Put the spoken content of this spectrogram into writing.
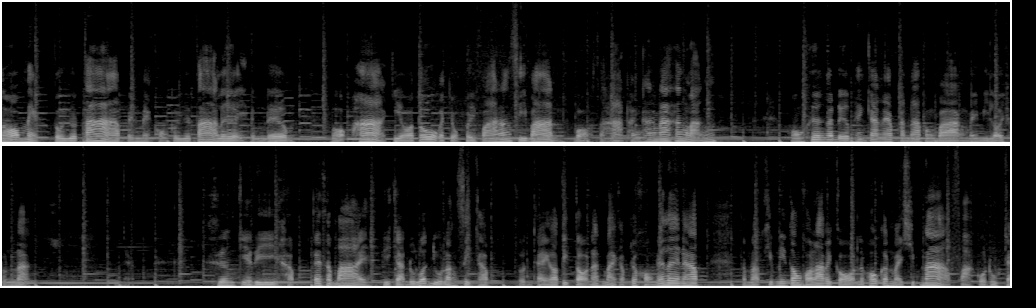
ล้อแม็กโตโยต้าครับเป็นแม็กของโตโยต้าเลยเดิมๆ เบาะผ้าเกียร์ออโต้กระจกไฟฟ้าทั้ง 4 บ้าน เบาะสะอาดทั้งข้างหน้าข้างหลัง ห้องเครื่องก็เดิมเช่นกันนะครับคันหน้าบางๆ ไม่มีรอยชนหนัก เครื่องเกียร์ดีครับ ได้สบาย พิกัดดูรถอยู่ลังสิตครับ สนใจก็ติดต่อนัดหมายกับเจ้าของได้เลยนะครับสำหรับคลิปนี้ต้องขอลาไปก่อน แล้วพบกันใหม่คลิปหน้า ฝากกดถูกใจ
